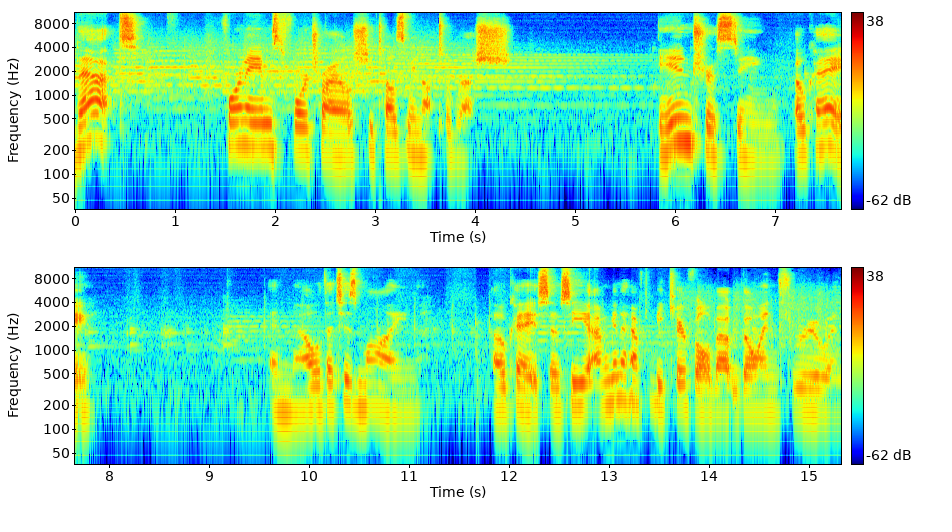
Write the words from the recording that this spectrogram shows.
that. Four names, four trials. She tells me not to rush. Interesting. Okay. And now that is mine. Okay, so see, I'm gonna have to be careful about going through and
